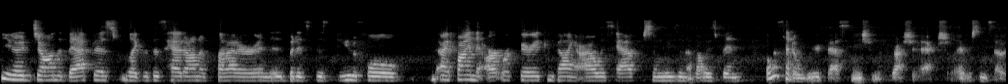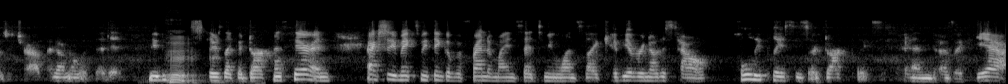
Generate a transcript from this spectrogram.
you know, John the Baptist like with his head on a platter, and but it's this beautiful I find the artwork very compelling. I always have for some reason. I've always been I always had a weird fascination with Russia actually ever since I was a child. I don't know what that is. Maybe hmm. there's like a darkness there. And actually, it makes me think of a friend of mine said to me once, like, "Have you ever noticed how holy places are dark places?" And I was like, "Yeah."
